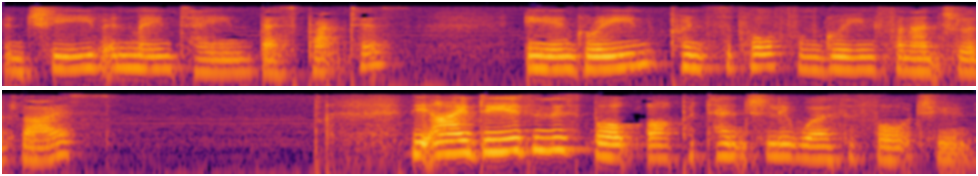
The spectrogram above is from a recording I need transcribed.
achieve and maintain best practice. Ian Green, principal from Green Financial Advice. The ideas in this book are potentially worth a fortune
